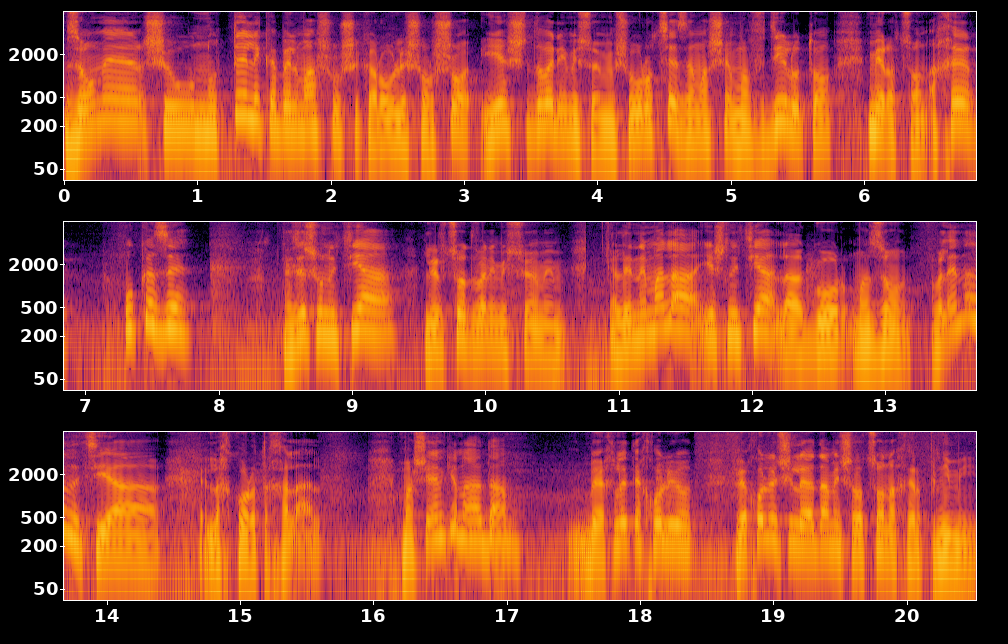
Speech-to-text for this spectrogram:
זה אומר שהוא נוטה לקבל משהו שקרוב לשורשו. יש דברים מסוימים שהוא רוצה, זה מה שמבדיל אותו מרצון אחר. הוא כזה. אז יש לו נטייה לרצות דברים מסוימים. לנמלה יש נטייה לאגור מזון, אבל אין לה נטייה לחקור את החלל. מה שאין כן האדם. בהחלט יכול להיות. ויכול להיות שלאדם יש רצון אחר פנימי,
